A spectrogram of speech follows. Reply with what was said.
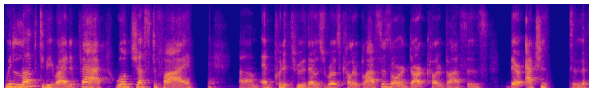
We love to be right. In fact, we'll justify um, and put it through those rose colored glasses or dark colored glasses their actions in the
